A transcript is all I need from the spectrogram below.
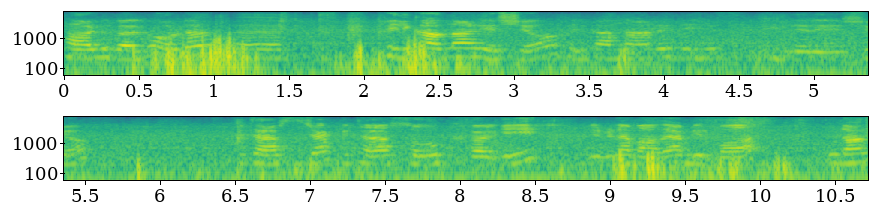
Karlı bölge. Orada e, pelikanlar yaşıyor. Pelikanlar ve deniz filleri yaşıyor. Bir taraf sıcak, bir taraf soğuk bölgeyi birbirine bağlayan bir boğaz. Buradan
